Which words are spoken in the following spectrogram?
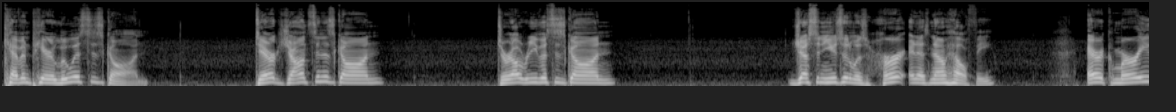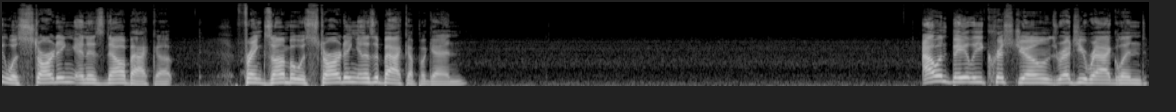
Kevin Pierre-Louis is gone. Derrick Johnson is gone. Darrelle Revis is gone. Justin Houston was hurt and is now healthy. Eric Murray was starting and is now backup. Frank Zombo was starting and is a backup again. Allen Bailey, Chris Jones, Reggie Ragland,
